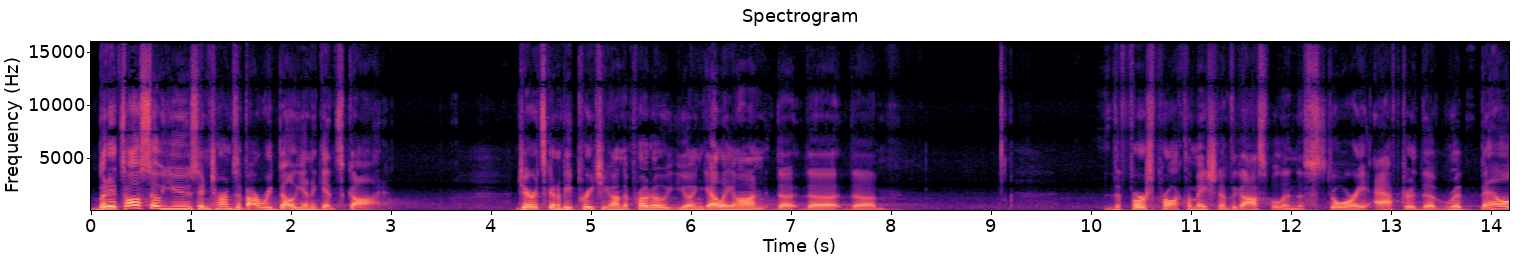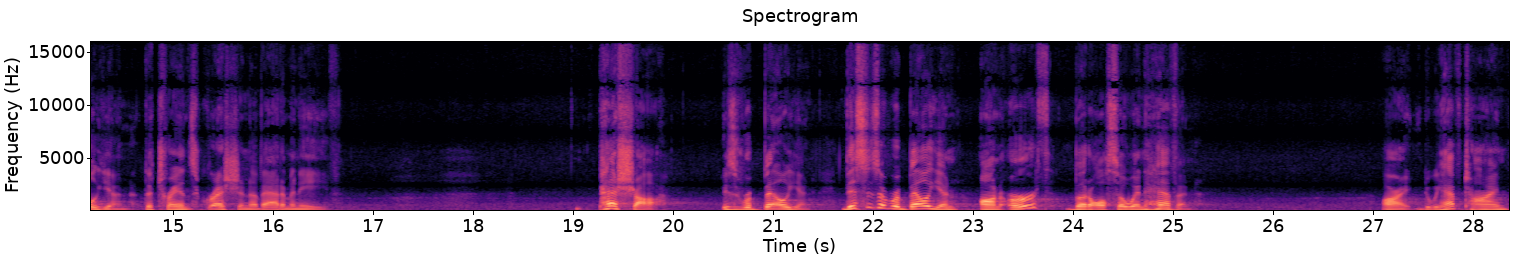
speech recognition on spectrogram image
but it's also used in terms of our rebellion against God. Jared's going to be preaching on the proto evangelion, the, the, the, the first proclamation of the gospel in the story after the rebellion, the transgression of Adam and Eve. Pesha is rebellion. This is a rebellion on earth, but also in heaven. All right, do we have time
